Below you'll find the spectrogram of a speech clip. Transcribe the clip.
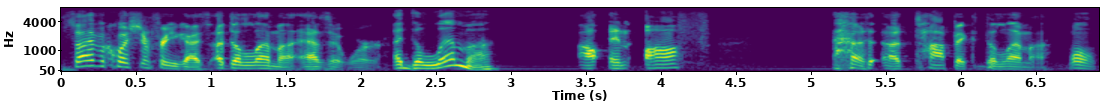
So I have a question for you guys, a dilemma, as it were, A dilemma. Uh, an off a topic dilemma. Well,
